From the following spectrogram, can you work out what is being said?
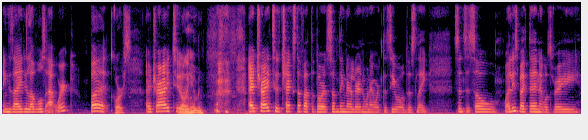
anxiety levels at work but Of course, i try to you're only human. i try to check stuff at the door it's something that i learned when i worked at SeaWorld is like since it's so well at least back then it was very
